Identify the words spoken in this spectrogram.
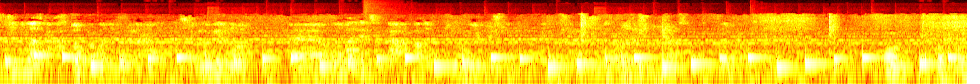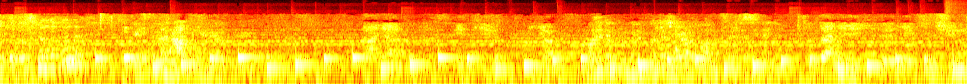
Скажіть, будь ласка, а хто проводив ймовірно, е, голова ТЦК, але можливо ви точно не проводиш час? О. Питання звідки і як? Можете прокоментувати? Це засідання. Питання, е, яким чином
